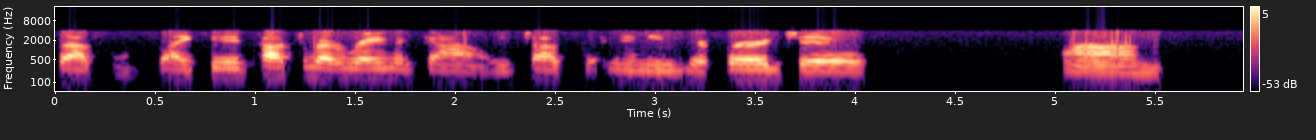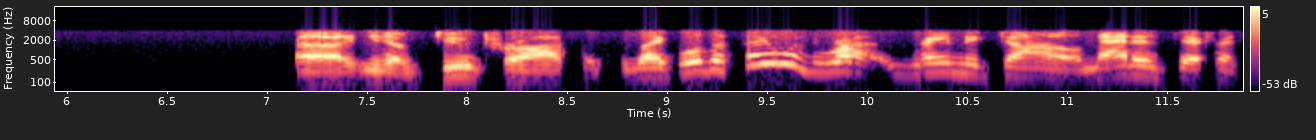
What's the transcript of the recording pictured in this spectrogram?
substance. Like he talked about Ray McDonald. He talked and he referred to um uh, you know, due process. He's like, well, the thing with Ray McDonald, and that is different.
